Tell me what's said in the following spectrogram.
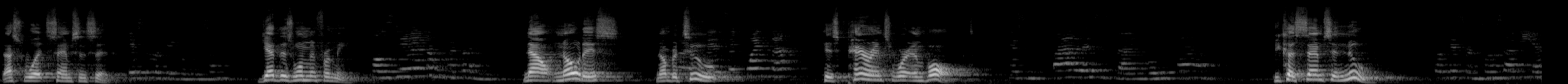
That's what Samson said. Eso es lo que dijo Sansón. Get this woman for me. Now, notice, number two, his parents were involved que sus padres estaban involucrados. because Samson knew Porque Sansón sabía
